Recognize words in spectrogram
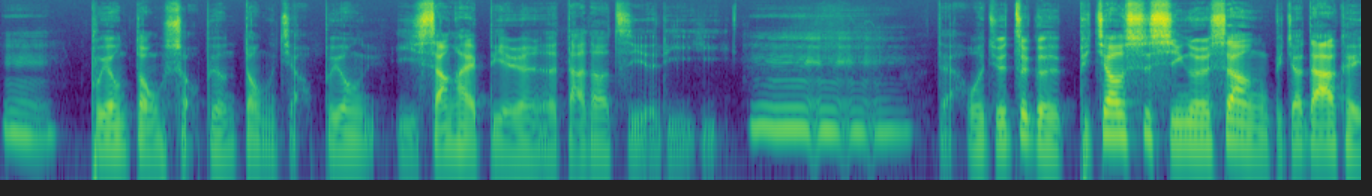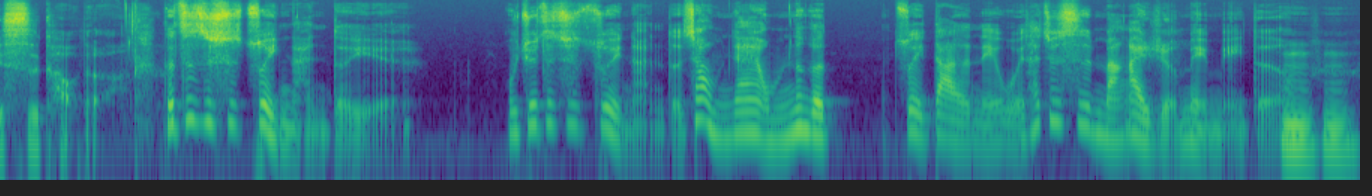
嗯。不用动手，不用动脚，不用以伤害别人而达到自己的利益。嗯嗯嗯嗯，对啊，我觉得这个比较是形而上，比较大家可以思考的啦。可这就是最难的耶，我觉得这是最难的。像我们家我们那个最大的那位，他就是蛮爱惹妹妹的。嗯嗯，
